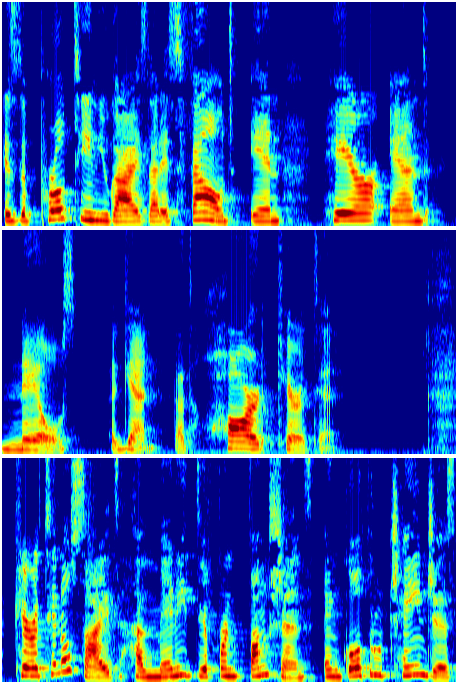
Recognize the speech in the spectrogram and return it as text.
is the protein, you guys, that is found in hair and nails. Again, that's hard keratin. Keratinocytes have many different functions and go through changes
